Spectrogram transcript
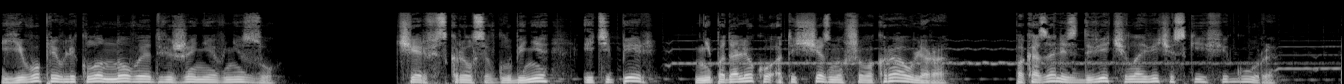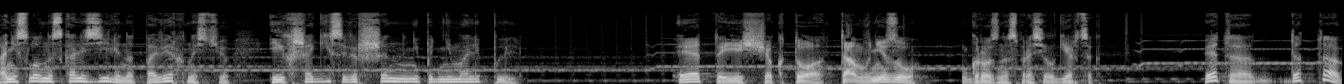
его привлекло новое движение внизу. Червь скрылся в глубине, и теперь, неподалеку от исчезнувшего краулера, показались две человеческие фигуры. Они словно скользили над поверхностью, и их шаги совершенно не поднимали пыль. «Это еще кто там внизу?» — грозно спросил герцог. «Это... да так,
